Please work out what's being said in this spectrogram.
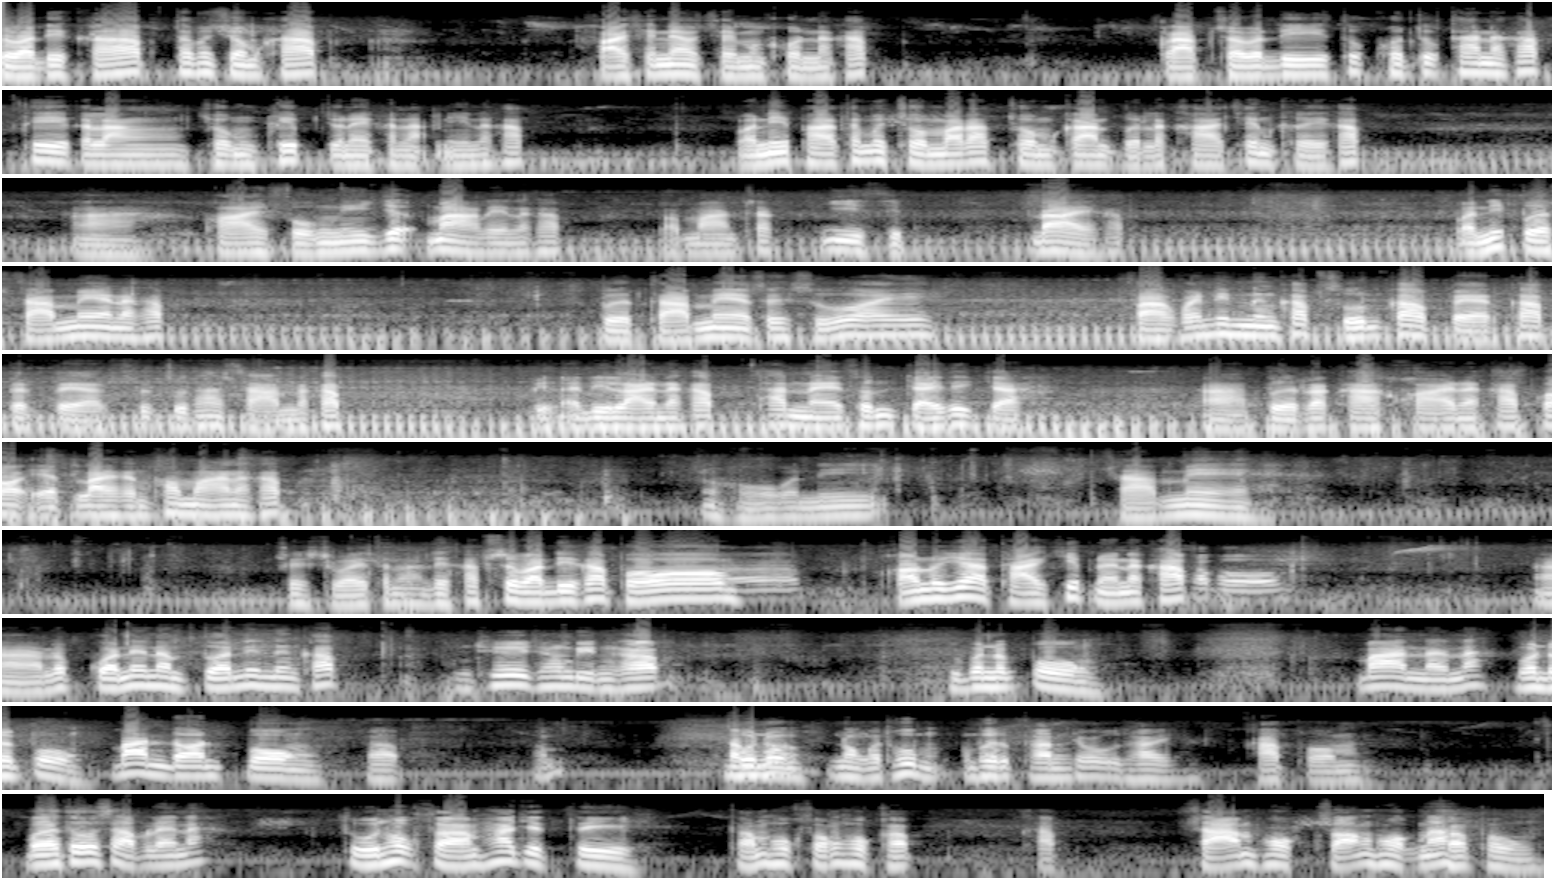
สวัสดีครับท่านผู้ชมครับฝ่ายชแนลชัยมงคลนะครับกราบสวัสดีทุกคนทุกท่านนะครับ ที่กำลังชมคลิปอยู่ในขณะนี้นะครับ วันนี้พาท่านผู้ชมมารับชมการเปิดราคาเช่นเคยครับอ่าควายฝูงนี้เยอะมากเลยนะครับ ประมาณสักยี่สิบได้ครับ วันนี้เปิดสามแม่นะครับ เปิดสามแม่สวยๆฝากไว้นิดนึงครับศูนย์เก้าแปดเก้าแปดแปดศูนย์ห้าสามนะครับ เป็นอดีไลน์นะครับ ท่านไหนสนใจที่จะอ่าเปิดราคาควายนะครับ ก็แอดไลน์กันเข้ามานะครับโอ้โหวันนี้สามแม่สวยๆทั้งนั้นเลยครับ สวัสดีครับผมครับขออนุญาตถ่ายคลิปหน่อยนะครับครับผมอ่ารบกวนแนะนำตัวนิดนึงครับผมชื่อช่างบินครับอยู่บ้านน้ำโป่งบ้านอะไรนะบ้านน้ำโป่งบ้านดอนโป่งครับตำบลตำบลหนองกระทุ่มอำเภอทับทันจังหวัดอุทัยครับผม เบอร์โทรศัพท์อะไรนะศูนย์หกสามห้าเจ็ดสี่สามหกสองหกครับครับสามหกสองหกนะครับผม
